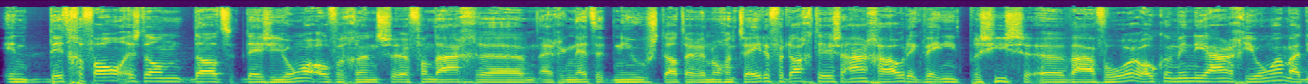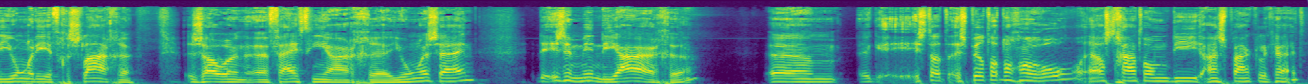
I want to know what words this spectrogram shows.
in dit geval is dan dat deze jongen, overigens uh, vandaag uh, eigenlijk net het nieuws dat er nog een tweede verdachte is aangehouden. Ik weet niet precies uh, waarvoor, ook een minderjarige jongen. Maar die jongen die heeft geslagen zou een 15-jarige jongen zijn. Er is een minderjarige. Um, is dat, speelt dat nog een rol als het gaat om die aansprakelijkheid?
